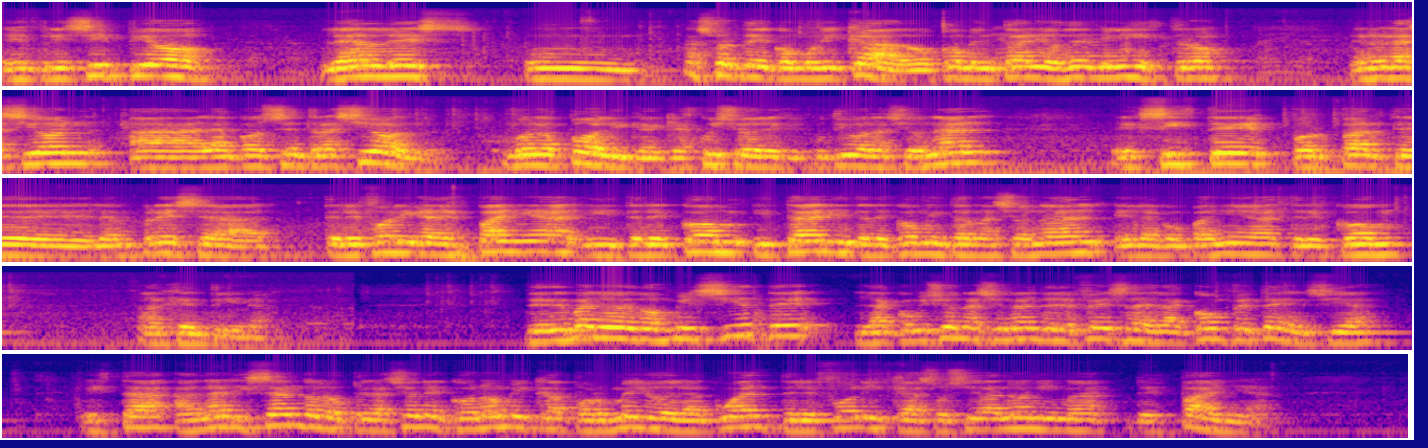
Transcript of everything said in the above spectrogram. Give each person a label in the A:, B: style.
A: En principio, leerles una suerte de comunicado comentarios del ministro en relación a la concentración monopólica que a juicio del Ejecutivo Nacional existe por parte de la empresa Telefónica de España y Telecom Italia y Telecom Internacional en la compañía Telecom Argentina. Desde mayo de 2007, la Comisión Nacional de Defensa de la Competencia está analizando la operación económica por medio de la cual Telefónica Sociedad Anónima de España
